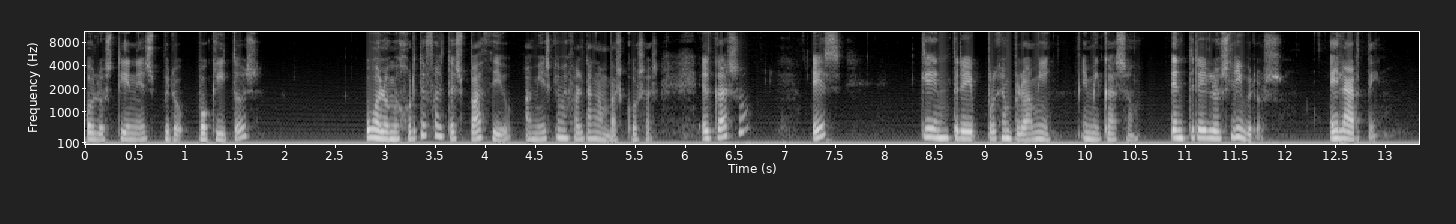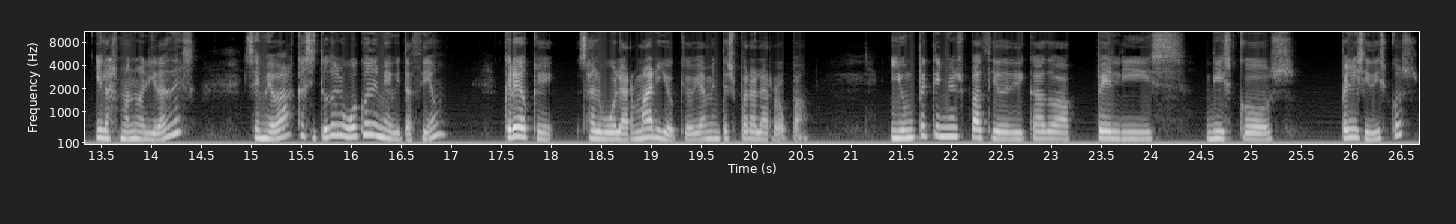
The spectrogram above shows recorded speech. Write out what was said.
o los tienes, pero poquitos, o a lo mejor te falta espacio. A mí es que me faltan ambas cosas. El caso es que entre, por ejemplo, a mí, en mi caso, entre los libros, el arte y las manualidades, se me va casi todo el hueco de mi habitación. Creo que, salvo el armario, que obviamente es para la ropa, y un pequeño espacio dedicado a pelis, discos, pelis y discos,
